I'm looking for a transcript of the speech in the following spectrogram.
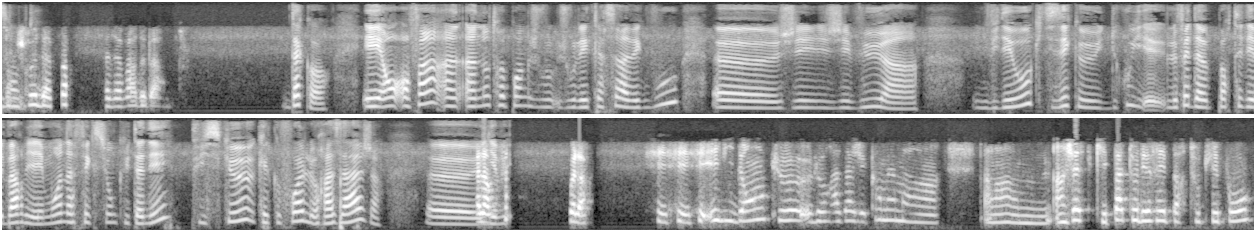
Dangereux d'avoir de barbe. D'accord. Et enfin, un, autre point que je, voulais éclaircir avec vous, euh, j'ai vu une vidéo qui disait que du coup, le fait de porter des barbes, il y avait moins d'infections cutanées, puisque quelquefois le rasage. Euh, Alors, voilà c'est évident que le rasage est quand même un, geste qui n'est pas toléré par toutes les peaux,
